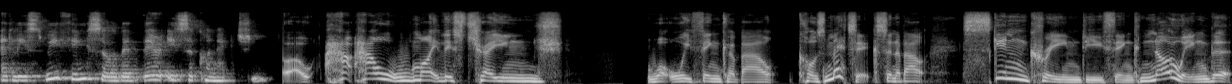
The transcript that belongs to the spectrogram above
at least we think so, that there is a connection. Oh, how, how might this change what we think about cosmetics and about skin cream, do you think, knowing that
